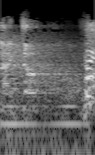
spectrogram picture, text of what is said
light up.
